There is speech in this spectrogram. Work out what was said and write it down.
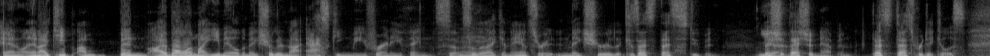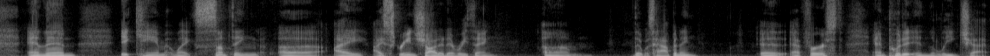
And, and I keep I'm been eyeballing my email to make sure they're not asking me for anything so, so that I can answer it and make sure that because that's that's stupid. That, Yeah. should, that shouldn't happen. That's that's ridiculous. And then it came like something. Uh, I I screenshotted everything um, that was happening at, at first and put it in the league chat,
